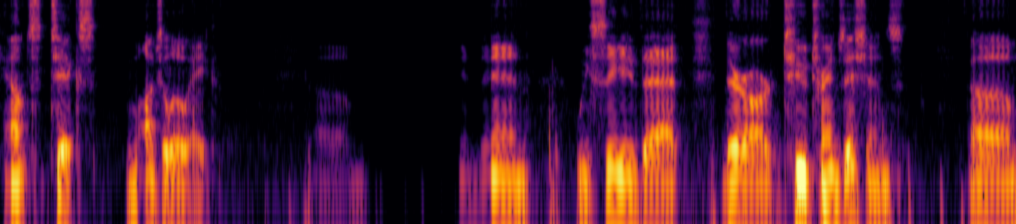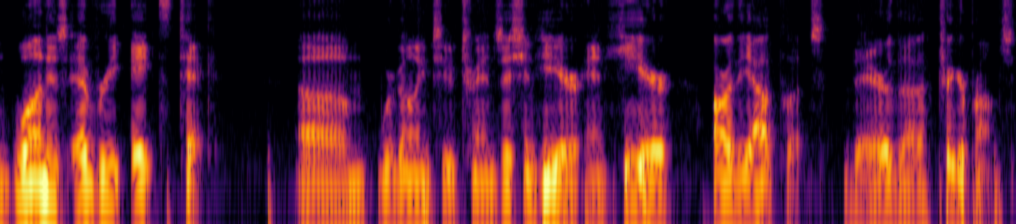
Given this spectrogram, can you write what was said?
counts ticks modulo 8. Um, and then we see that there are two transitions. Um, one is every eighth tick. Um, we're going to transition here, and here are the outputs. They're the trigger prompts.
